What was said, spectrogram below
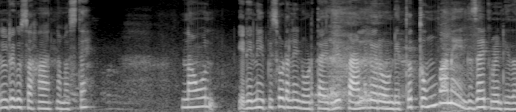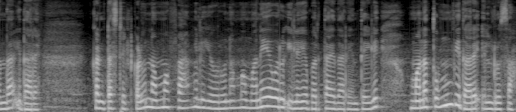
ಎಲ್ರಿಗೂ ಸಹ ನಮಸ್ತೆ. ನಾವು ನಿನ್ನೆ ಎಪಿಸೋಡಲ್ಲಿ ನೋಡ್ತಾ ಇದ್ವಿ ಫ್ಯಾಮಿಲಿ ರೌಂಡ್ ಇತ್ತು ತುಂಬಾ ಎಕ್ಸೈಟ್ಮೆಂಟ್ ಇದರಿಂದ ಇದ್ದಾರೆ ಕಂಟೆಸ್ಟೆಂಟ್ಗಳು ನಮ್ಮ ಫ್ಯಾಮಿಲಿಯವರು ನಮ್ಮ ಮನೆಯವರು ಇಲ್ಲಿಗೆ ಬರ್ತಾ ಇದ್ದಾರೆ ಅಂತೇಳಿ ಮನ ತುಂಬಿದ್ದಾರೆ ಎಲ್ಲರೂ ಸಹ.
